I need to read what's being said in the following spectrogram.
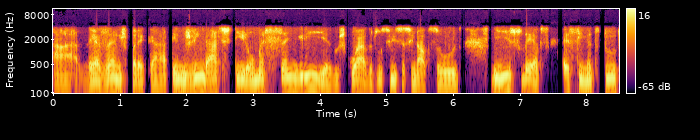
há 10 anos para cá, temos vindo a assistir a uma sangria dos quadros do Serviço Nacional de Saúde e isso deve-se, acima de tudo,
